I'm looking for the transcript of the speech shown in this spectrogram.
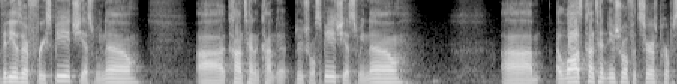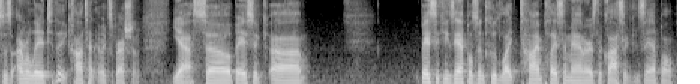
videos are free speech. Yes, we know. Uh, content and content neutral speech. Yes, we know. Um, a law is content neutral if it serves purposes unrelated to the content of expression. Yeah, so basic uh, basic examples include like time, place, and manner is the classic example.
